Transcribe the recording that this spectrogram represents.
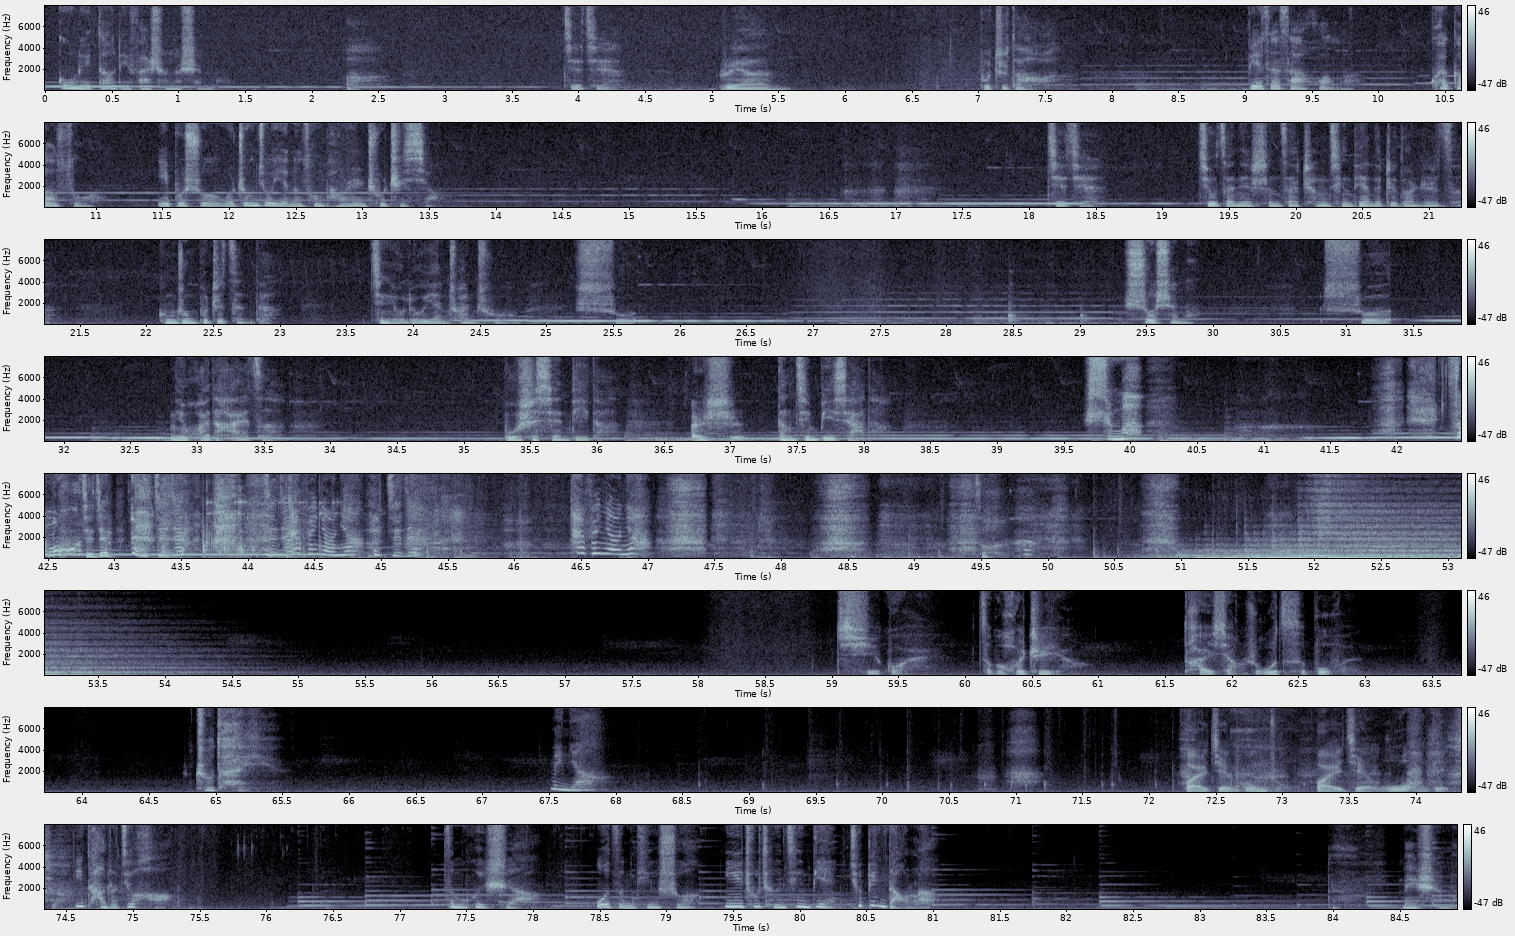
宫里到底发生了什么？啊，姐姐，瑞安不知道啊。别再撒谎了，快告诉我！你不说，我终究也能从旁人处知晓。姐姐，就在您身在承庆殿的这段日子。宫中不知怎的，竟有流言传出，说说什么？说您怀的孩子不是先帝的，而是当今陛下的。什么？怎么会？姐姐，姐姐，姐姐！太妃娘娘，姐姐，太妃娘娘，奇怪，怎么会这样？胎相如此不稳。周太医，媚娘，拜见公主，拜见吴王殿下。你躺着就好。怎么回事啊？我怎么听说你一出澄庆殿就病倒了？没什么，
